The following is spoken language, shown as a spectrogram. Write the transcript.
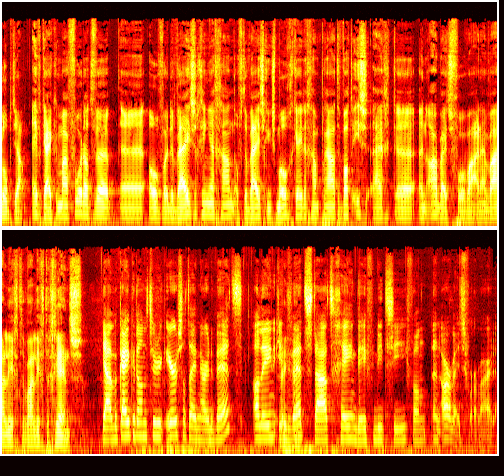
Klopt, ja. Even kijken, maar voordat we uh, over de wijzigingen gaan, of de wijzigingsmogelijkheden gaan praten, wat is eigenlijk uh, een arbeidsvoorwaarde en waar ligt, waar ligt de grens? Ja, we kijken dan natuurlijk eerst altijd naar de wet. Alleen in de wet staat geen definitie van een arbeidsvoorwaarde.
